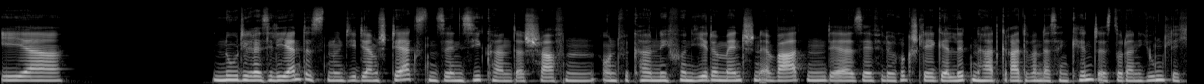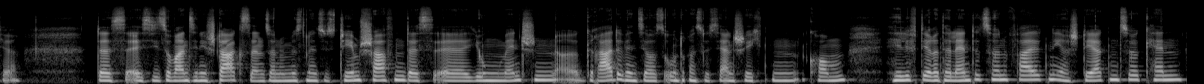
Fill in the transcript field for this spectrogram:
eher nur die resilientesten und die, die am stärksten sind, sie können das schaffen. Und wir können nicht von jedem Menschen erwarten, der sehr viele Rückschläge erlitten hat, gerade wenn das ein Kind ist oder ein Jugendlicher, dass äh, sie so wahnsinnig stark sind, sondern wir müssen ein System schaffen, das äh, jungen Menschen, äh, gerade wenn sie aus unteren sozialen Schichten kommen, hilft, ihre Talente zu entfalten, ihre Stärken zu erkennen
